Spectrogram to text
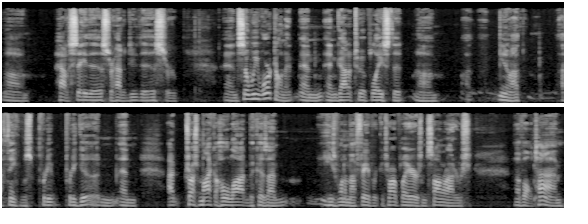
um, how to say this or how to do this, or." And so we worked on it and and got it to a place that um, you know, I I think was pretty pretty good, and, and I trust Mike a whole lot because I'm he's one of my favorite guitar players and songwriters of all time,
